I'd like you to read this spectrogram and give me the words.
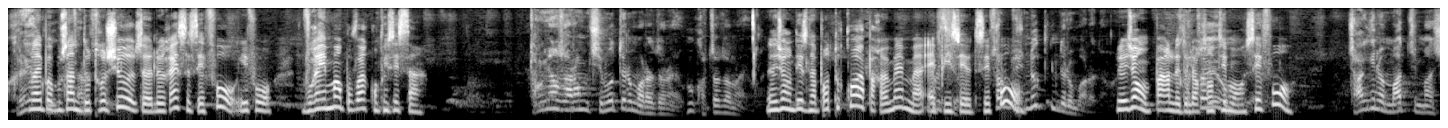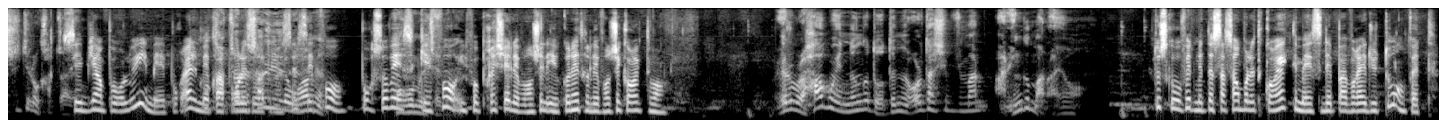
그래 Vous n'avez pas besoin d'autre chose. Le reste, c'est faux. Il faut vraiment pouvoir confesser ça. 당연 사람은 지멋대로 말하잖아요. 그거 가짜잖아요. Les gens disent n'importe quoi par eux-mêmes. Et puis, c'est c'est faux. 사람들이 느낌대로 말하잖아요. Les gens parlent de leurs 가짜예요. sentiments. C'est faux. C'est bien pour lui, mais pour elle, mais pas pour les autres. Ça, c'est faux. Pour sauver ce qui est faux, il faut prêcher l'évangile et connaître l'évangile correctement. Tout ce que vous faites maintenant, ça semble être correct, mais ce n'est pas vrai du tout, en fait.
